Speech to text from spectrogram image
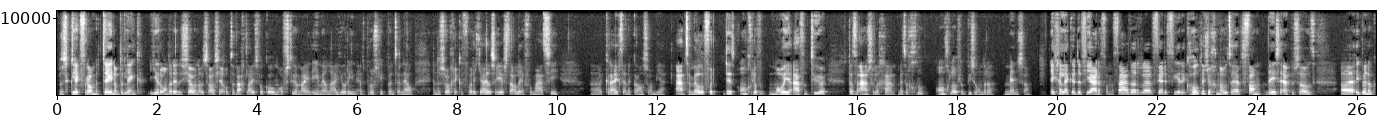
Dus klik vooral meteen op de link hieronder in de show notes als je op de wachtlijst wil komen. Of stuur mij een e-mail naar jorien.broesli.nl. En dan zorg ik ervoor dat jij als eerste alle informatie uh, krijgt en de kans om je aan te melden voor dit ongelooflijk mooie avontuur dat we aan zullen gaan met een groep ongelooflijk bijzondere mensen. Ik ga lekker de verjaardag van mijn vader uh, verder vieren. Ik hoop dat je genoten hebt van deze episode. Uh, ik ben ook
